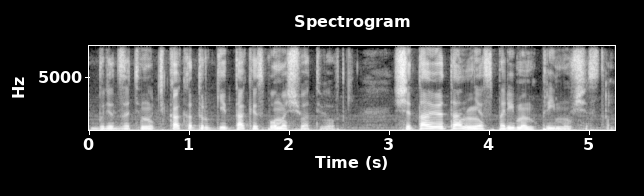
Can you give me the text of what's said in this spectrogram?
будет затянуть как от руки, так и с помощью отвертки. Считаю это неоспоримым преимуществом.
